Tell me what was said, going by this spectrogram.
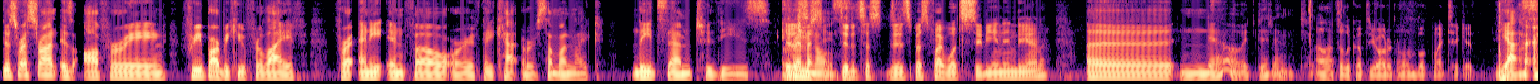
this restaurant is offering free barbecue for life for any info or if they ca- or if someone like leads them to these Did it- criminals. Did it, did it specify what city in Indiana? Uh, no, it didn't. I'll have to look up the article and book my ticket. Yes.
